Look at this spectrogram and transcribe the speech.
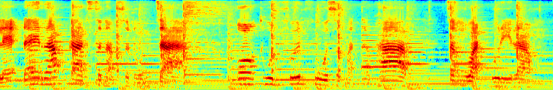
และได้รับการสนับสนุนจากกองทุนฟื้นฟูสมรรถภาพ จังหวัดบุรีรัมย์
